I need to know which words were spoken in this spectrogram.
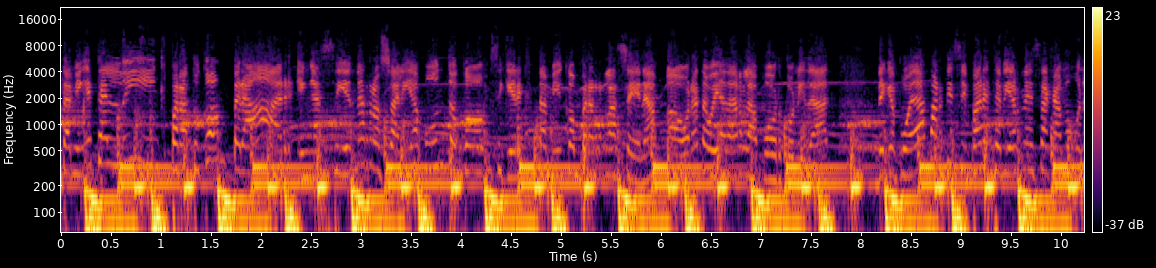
También está el link para tú comprar en haciendarosalía.com si quieres también comprar la cena. Ahora te voy a dar la oportunidad de que puedas participar. Este viernes sacamos una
